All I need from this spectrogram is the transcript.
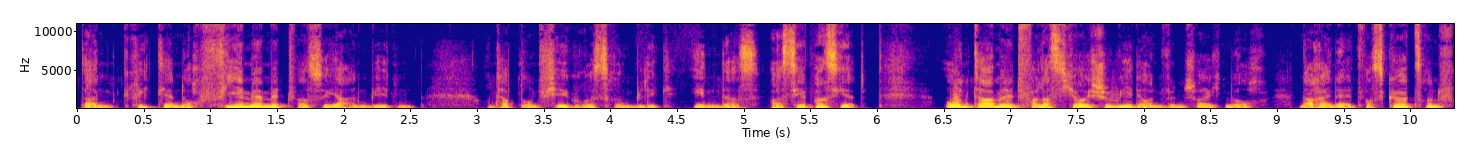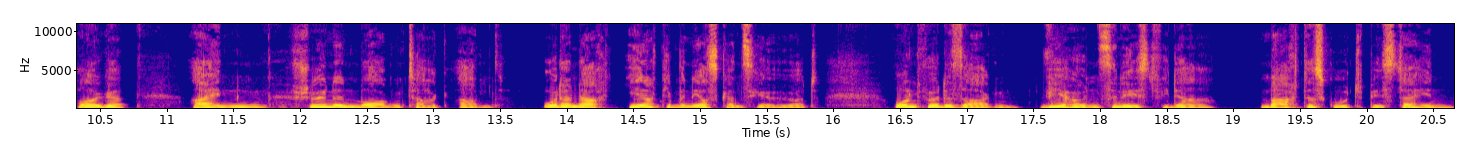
Dann kriegt ihr noch viel mehr mit, was wir hier anbieten und habt noch einen viel größeren Blick in das, was hier passiert. Und damit verlasse ich euch schon wieder und wünsche euch noch nach einer etwas kürzeren Folge einen schönen Morgen, Tag, Abend oder Nacht, je nachdem, wenn ihr das Ganze hier hört. Und würde sagen, wir hören uns zunächst wieder. Macht es gut, bis dahin.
